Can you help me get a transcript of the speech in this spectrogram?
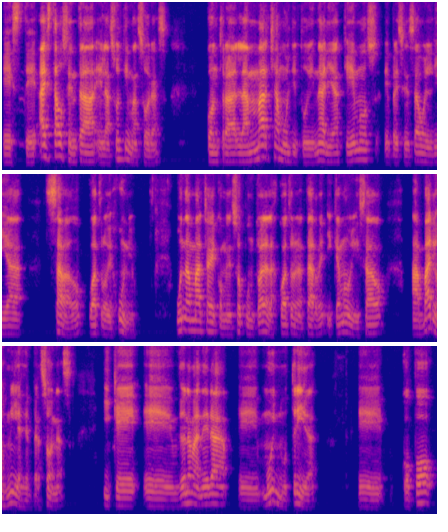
este, ha estado centrada en las últimas horas contra la marcha multitudinaria que hemos eh, presenciado el día sábado, 4 de junio. Una marcha que comenzó puntual a las 4 de la tarde y que ha movilizado a varios miles de personas y que eh, de una manera eh, muy nutrida copó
